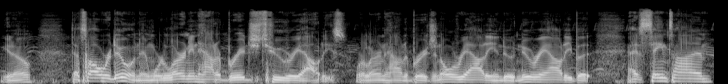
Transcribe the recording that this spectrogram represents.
you know, that's all we're doing. And we're learning how to bridge two realities. We're learning how to bridge an old reality into a new reality. But at the same time,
